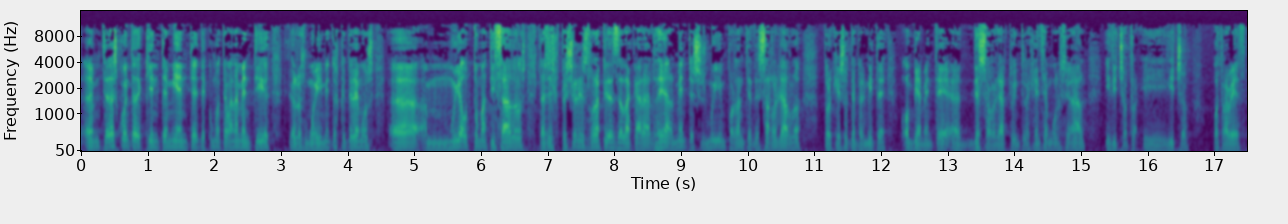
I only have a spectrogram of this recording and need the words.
Em, te das cuenta de quién te miente, de cómo te van a mentir, de los movimientos que tenemos eh, muy automatizados, las expresiones rápidas de la cara. Realmente eso es muy importante desarrollarlo porque eso te permite, obviamente, eh, desarrollar tu inteligencia emocional y dicho, y dicho otra vez,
